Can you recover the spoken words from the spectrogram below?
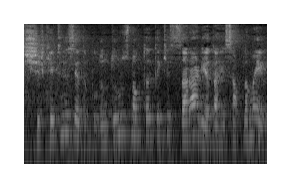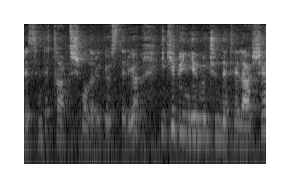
şirketiniz ya da bulunduğunuz noktadaki zarar ya da hesaplama evresinde tartışmaları gösteriyor. 2023'ün de telaşı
